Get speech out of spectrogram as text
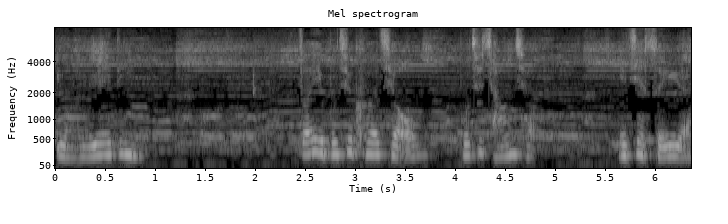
有了约定，所以不去苛求，不去强求，一切随缘。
